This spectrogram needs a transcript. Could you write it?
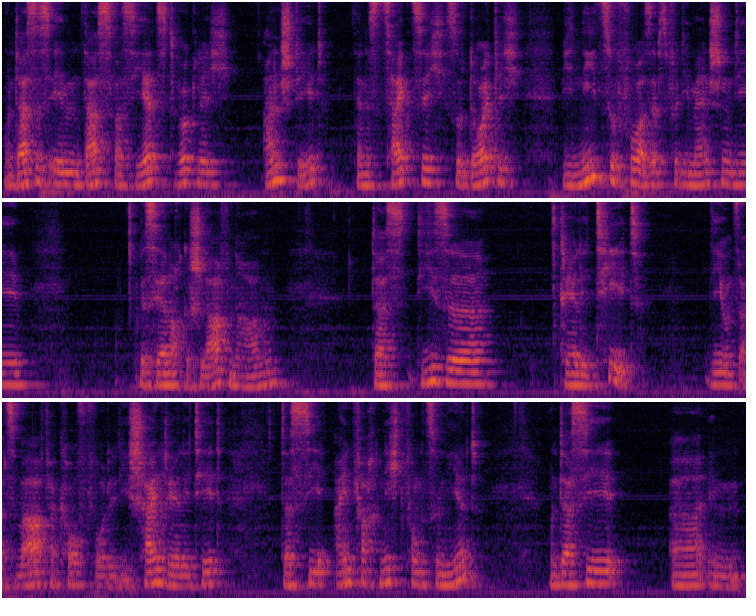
Und das ist eben das, was jetzt wirklich ansteht, denn es zeigt sich so deutlich wie nie zuvor, selbst für die Menschen, die bisher noch geschlafen haben, dass diese Realität, die uns als wahr verkauft wurde, die Scheinrealität, dass sie einfach nicht funktioniert und dass sie äh, im,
